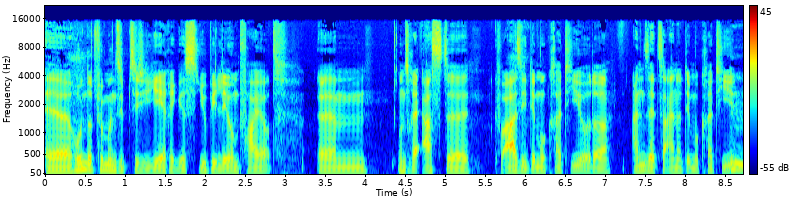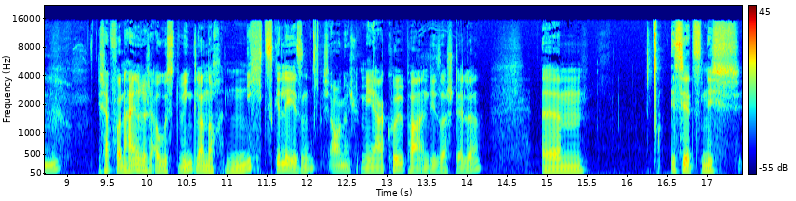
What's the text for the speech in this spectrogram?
äh, 175-jähriges Jubiläum feiert. Ähm, unsere erste quasi Demokratie oder Ansätze einer Demokratie. Mhm. Ich habe von Heinrich August Winkler noch nichts gelesen. Ich auch nicht. Mea culpa an dieser Stelle. Ähm, ist jetzt nicht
